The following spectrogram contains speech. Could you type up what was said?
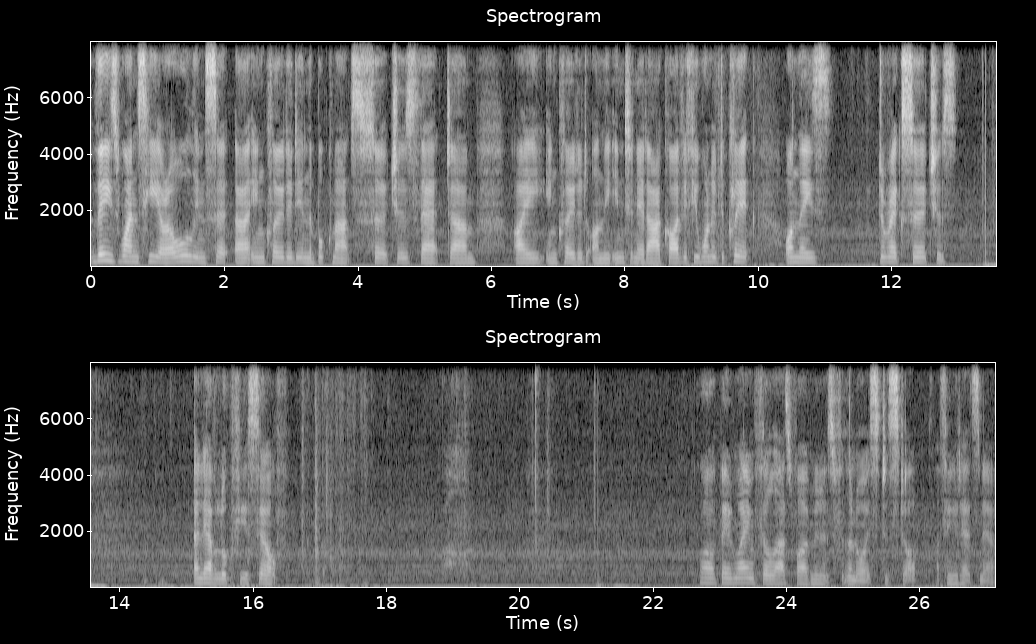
these ones here are all uh, included in the bookmarks searches that um, I included on the Internet Archive. If you wanted to click on these direct searches and have a look for yourself. Well, I've been waiting for the last five minutes for the noise to stop. I think it has now.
